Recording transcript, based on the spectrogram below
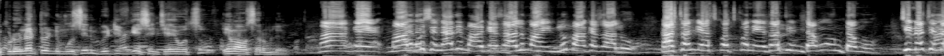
ఇప్పుడు ఉన్నటువంటి మూసీని బ్యూటిఫికేషన్ చేయవచ్చు. ఏం అవసరం లేదు. మాకే మా మూసినది మాకే చాలు మా ఇండ్లు మాకే చాలు. కష్టం చేసుకొచ్చుకొని ఏదో తింటాము ఉంటాము. చిన్న చిన్న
